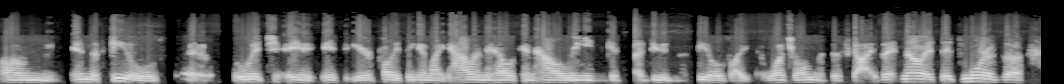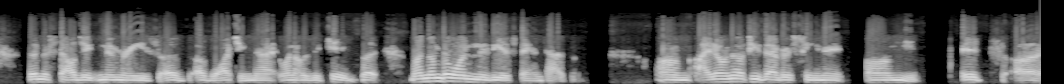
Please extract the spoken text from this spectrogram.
um, in the feels. Uh, which, i if you're probably thinking like, how in the hell can Halloween get a dude in the feels? Like, what's wrong with this guy? But no, it's it's more of the the nostalgic memories of, of watching that when I was a kid. But my number one movie is Phantasm. Um, I don't know if you've ever seen it. Um, it's uh,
